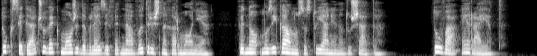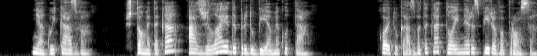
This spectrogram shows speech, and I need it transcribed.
Тук сега човек може да влезе в една вътрешна хармония, в едно музикално състояние на душата. Това е раят. Някой казва, що ме така, аз желая да придобия мекота. Който казва така, той не разбира въпроса.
